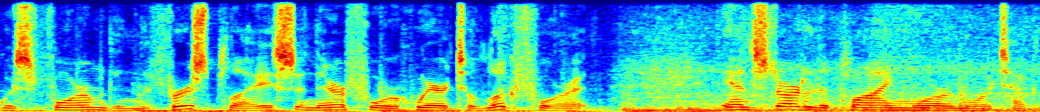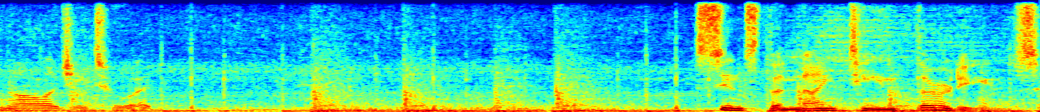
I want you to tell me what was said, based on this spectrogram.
was formed in the first place and therefore where to look for it, and started applying more and more technology to it. Since the 1930s,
